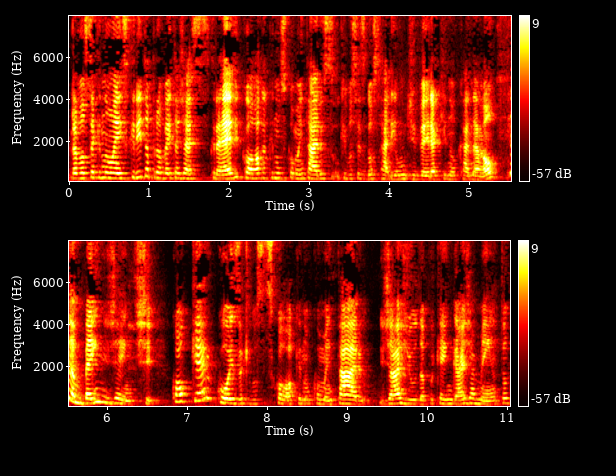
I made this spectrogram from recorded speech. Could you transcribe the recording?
pra você que não é inscrito, aproveita já se inscreve, coloca aqui nos comentários o que vocês gostariam de ver aqui no canal. Também, gente, qualquer coisa que vocês coloquem no comentário já ajuda, porque é engajamento,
